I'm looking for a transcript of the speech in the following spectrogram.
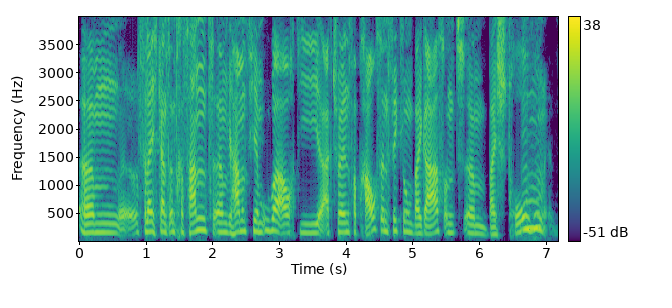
ähm, vielleicht ganz interessant. Ähm, wir haben uns hier im Uber auch die aktuellen Verbrauchsentwicklungen bei Gas und ähm, bei Strom mhm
